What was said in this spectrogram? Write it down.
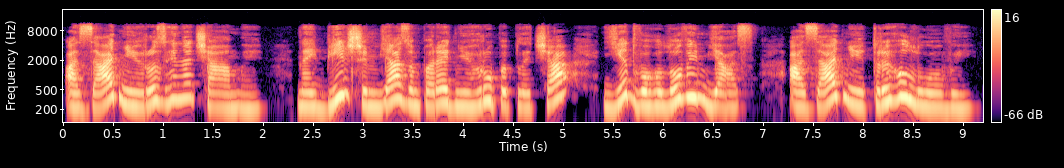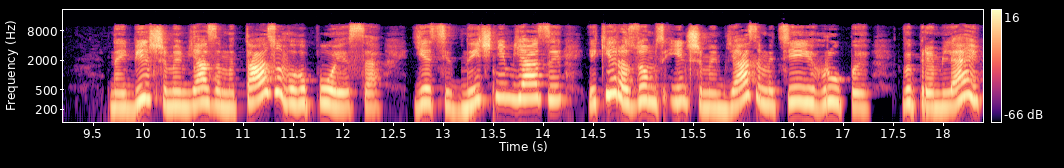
а задньої розгиначами. Найбільшим м'язом передньої групи плеча є двоголовий м'яз, а задньої триголовий. Найбільшими м'язами тазового пояса є сідничні м'язи, які разом з іншими м'язами цієї групи випрямляють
